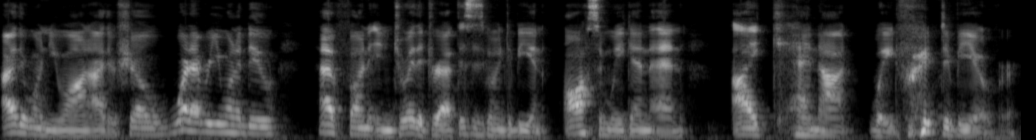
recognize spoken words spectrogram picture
either one you want, either show, whatever you want to do. Have fun, enjoy the draft. This is going to be an awesome weekend, and I cannot wait for it to be over.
